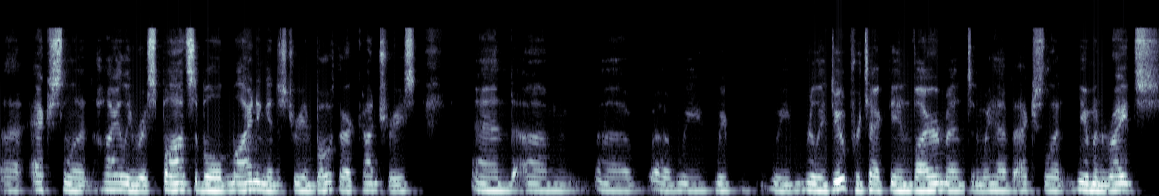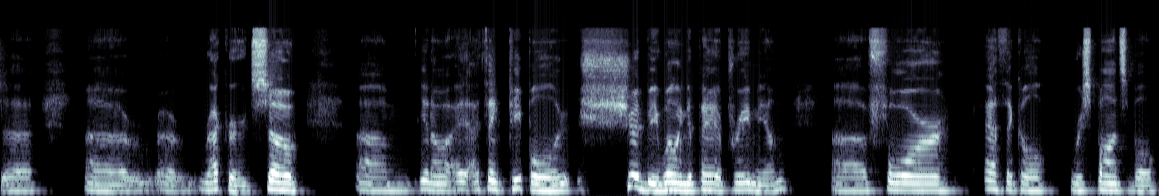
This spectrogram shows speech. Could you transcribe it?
uh, excellent, highly responsible mining industry in both our countries, and um, uh, uh we we we really do protect the environment, and we have excellent human rights uh, records. So. Um, you know, I, I, think people should be willing to pay a premium for ethical, responsible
